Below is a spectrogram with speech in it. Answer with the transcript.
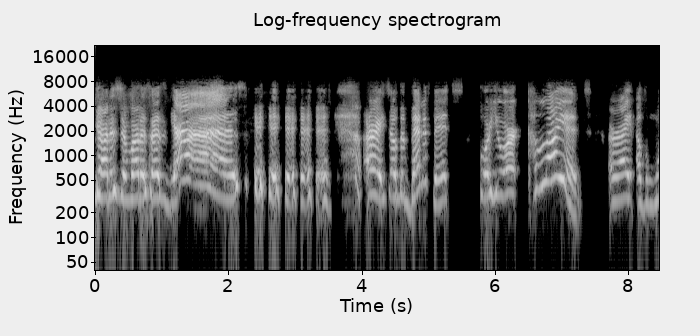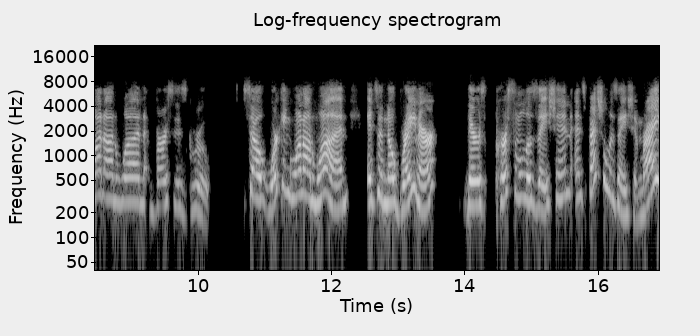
Goddess Giovanna says, yes. all right, so the benefits for your client, all right, of one on one versus group. So, working one on one, it's a no brainer. There's personalization and specialization, right?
